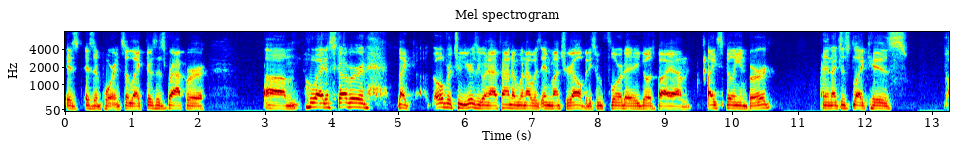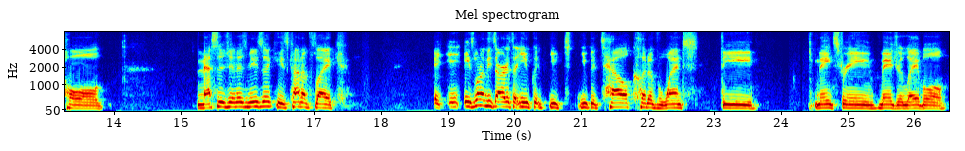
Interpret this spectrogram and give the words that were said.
is is important. So like, there's this rapper um, who I discovered like over two years ago and I found him when I was in Montreal, but he's from Florida. He goes by um, Ice Billion Berg, and I just like his whole message in his music. He's kind of like he- he- he's one of these artists that you could you you could tell could have went the mainstream major label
